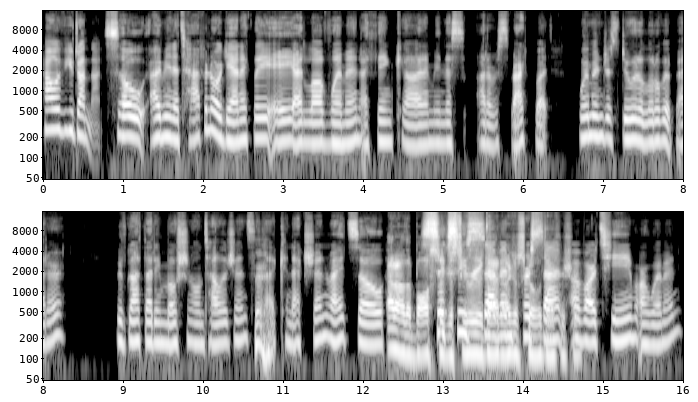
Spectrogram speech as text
How have you done that? So, I mean, it's happened organically. A, I love women. I think, uh, I mean this out of respect, but women just do it a little bit better. We've got that emotional intelligence, and that connection, right? So, I don't know the balls to disagree with that. I just go with that for 67% sure. of our team are women.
